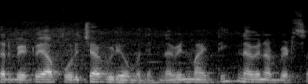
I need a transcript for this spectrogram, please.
तर भेटूया पुढच्या व्हिडिओमध्ये नवीन माहिती नवीन अपडेट्स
